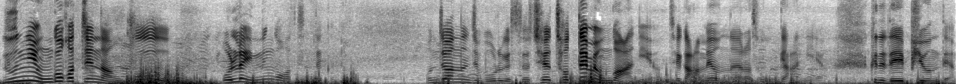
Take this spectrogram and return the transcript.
눈이 온 것 같지는 않고 원래 있는 것 같은데 언제 왔는지 모르겠어요. 제, 저 때문에 온 거 아니에요. 제가 날이라서 온 게 아니에요. 근데 내일 비 온대요.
